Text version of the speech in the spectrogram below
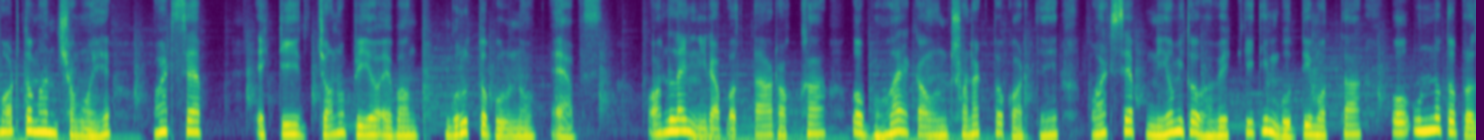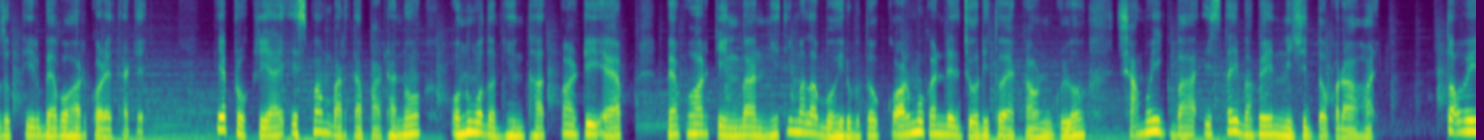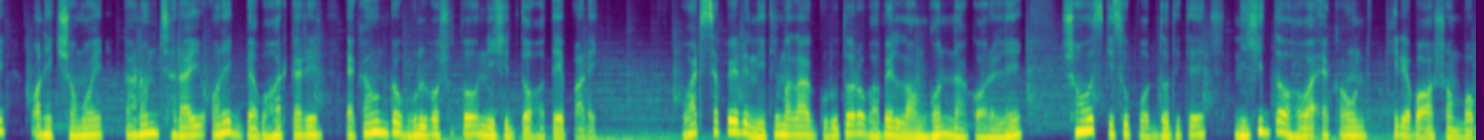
বর্তমান সময়ে হোয়াটসঅ্যাপ একটি জনপ্রিয় এবং গুরুত্বপূর্ণ অ্যাপস অনলাইন নিরাপত্তা, রক্ষা ও ভুয়া অ্যাকাউন্ট শনাক্ত করতে হোয়াটসঅ্যাপ নিয়মিতভাবে কৃত্রিম বুদ্ধিমত্তা ও উন্নত প্রযুক্তির ব্যবহার করে থাকে। এ প্রক্রিয়ায় স্পাম বার্তা পাঠানো, অনুমোদনহীন থার্ড পার্টি অ্যাপ ব্যবহার কিংবা নীতিমালা বহির্ভূত কর্মকাণ্ডে জড়িত অ্যাকাউন্টগুলো সাময়িক বা স্থায়ীভাবে নিষিদ্ধ করা হয়। তবে অনেক সময় কারণ ছাড়াই অনেক ব্যবহারকারীর অ্যাকাউন্টও ভুলবশত নিষিদ্ধ হতে পারে। হোয়াটসঅ্যাপের নীতিমালা গুরুতরভাবে লঙ্ঘন না করলে সহজ কিছু পদ্ধতিতে নিষিদ্ধ হওয়া অ্যাকাউন্ট ফিরে পাওয়া সম্ভব।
